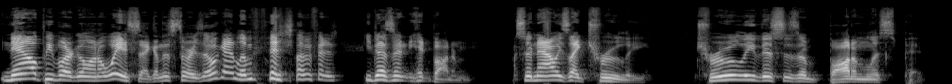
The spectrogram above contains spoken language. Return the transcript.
Now people are going, oh, wait a second. This story's okay. Let me finish. Let me finish. He doesn't hit bottom. So now he's like, truly, truly, this is a bottomless pit.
